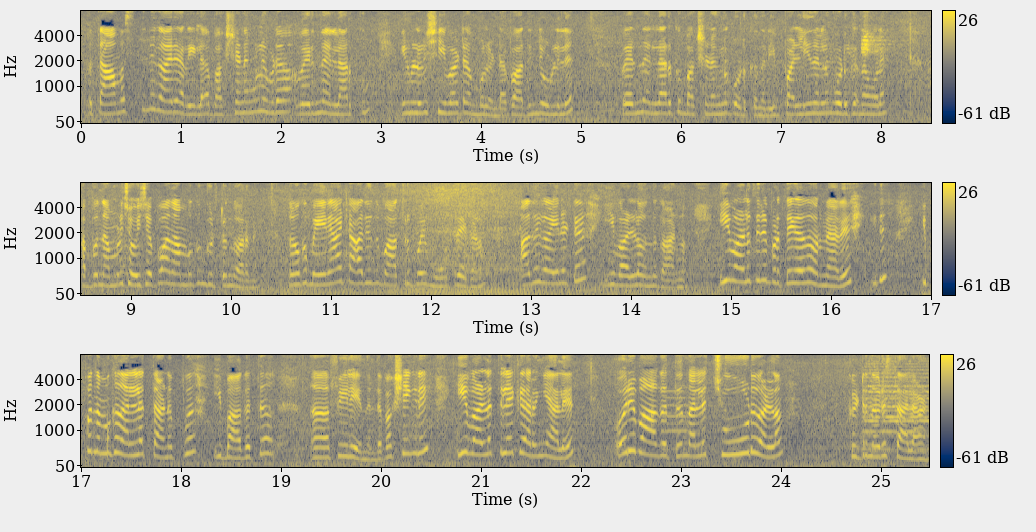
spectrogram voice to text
അപ്പോൾ താമസത്തിന്റെ കാര്യം അറിയില്ല. ഭക്ഷണങ്ങൾ ഇവിടെ വരുന്ന എല്ലാവർക്കും ഇതിനുള്ളൊരു ശിവ ടെമ്പിൾ ഉണ്ട്. അപ്പോൾ അതിന്റെ ഉള്ളിൽ വരുന്ന എല്ലാവർക്കും ഭക്ഷണങ്ങൾ കൊടുക്കുന്നുണ്ട്. ഈ പള്ളിയിൽ നിന്നെല്ലാം കൊടുക്കുന്ന പോലെ. അപ്പോൾ നമ്മൾ ചോദിച്ചപ്പോൾ നമുക്കും കിട്ടും എന്ന് പറഞ്ഞു. നമുക്ക് മെയിനായിട്ട് ആദ്യം ഒന്ന് ബാത്റൂം പോയി മൂത്രേക്കണം അത് കഴിഞ്ഞിട്ട് ഈ വെള്ളം ഒന്ന് കാണണം. ഈ വെള്ളത്തിന്റെ പ്രത്യേകത എന്ന് പറഞ്ഞാൽ ഇത് ഇപ്പം നമുക്ക് നല്ല തണുപ്പ് ഈ ഭാഗത്ത് ഫീൽ ചെയ്യുന്നുണ്ട്. പക്ഷേങ്കിൽ ഈ വെള്ളത്തിലേക്ക് ഇറങ്ങിയാൽ ഒരു ഭാഗത്ത് നല്ല ചൂടുവെള്ളം കിട്ടുന്ന ഒരു സ്ഥലമാണ്.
